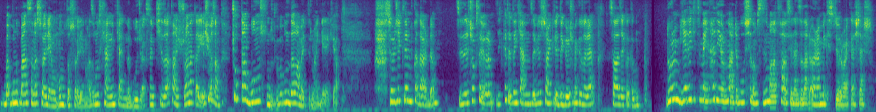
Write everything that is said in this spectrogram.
bunu ben sana söyleyemem, onu da söyleyemez. Bunu kendin kendine bulacaksın ki zaten şu ana kadar yaşıyorsan çoktan bulmuşsundur ve bunu devam ettirmen gerekiyor. Söyleyeceklerim bu kadardı. Sizleri çok seviyorum. Dikkat edin kendinize. Bir sonraki videoda görüşmek üzere. Sağlıcakla kalın. Durun bir yere gitmeyin. Hadi yorumlarda buluşalım. Sizin bana tavsiyelerinizi öğrenmek istiyorum arkadaşlar.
